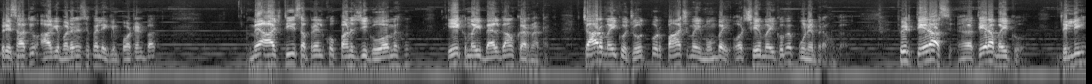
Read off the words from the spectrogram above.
प्रिय साथियों, आगे बढ़ने से पहले एक इंपॉर्टेंट बात। मैं आज तीस अप्रैल को पणजी गोवा में हूँ। एक मई बेलगांव, कर्नाटक। चार मई को जोधपुर, पाँच मई मुंबई और छह मई को मैं पुणे में रहूँगा। फिर तेरह तेरह मई को दिल्ली,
